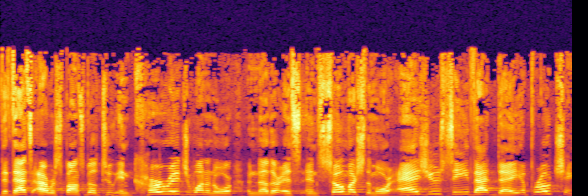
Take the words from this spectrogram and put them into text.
That that's our responsibility to encourage one another, and so much the more as you see that day approaching.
